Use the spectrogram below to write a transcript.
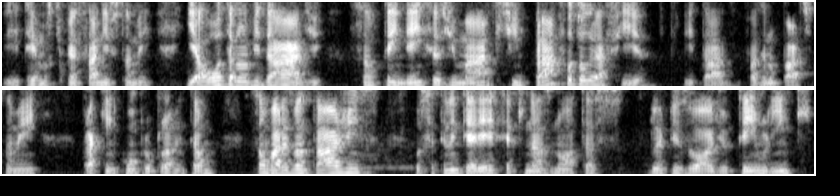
E temos que pensar nisso também. E a outra novidade são tendências de marketing para fotografia, que está fazendo parte também para quem compra o plano. Então, são várias vantagens. Você tendo interesse aqui nas notas do episódio tem um link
